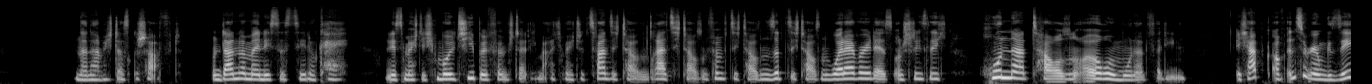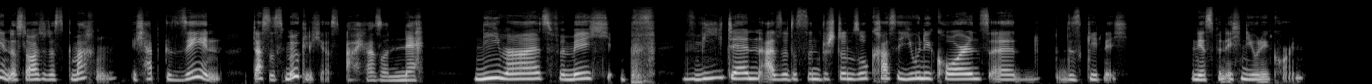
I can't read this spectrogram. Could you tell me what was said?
Und dann habe ich das geschafft. Und dann war mein nächstes Ziel, okay, und jetzt möchte ich multiple fünfstellig machen. Ich möchte 20.000, 30.000, 50.000, 70.000, whatever it is. Und schließlich 100.000 Euro im Monat verdienen. Ich habe auf Instagram gesehen, dass Leute das machen. Ich habe gesehen, dass es möglich ist. Aber ich war so, ne, niemals für mich. Pff, wie denn? Also, das sind bestimmt so krasse Unicorns. Äh, das geht nicht. Und jetzt bin ich ein Unicorn.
